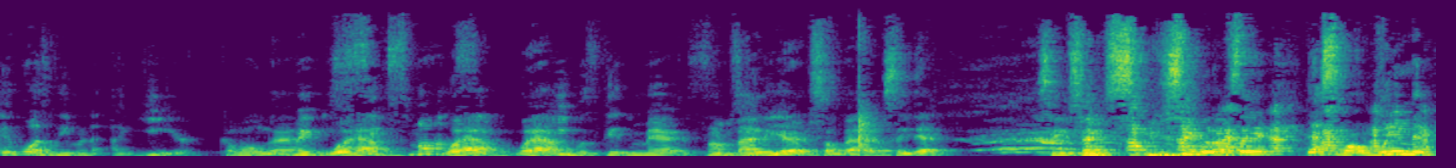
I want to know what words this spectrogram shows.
it wasn't even a year. Come on now. Maybe what six happened? months. What happened? What happened? He was getting married to somebody he was getting. Married to somebody else. See that? See, see, you see what I'm saying? That's why women,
